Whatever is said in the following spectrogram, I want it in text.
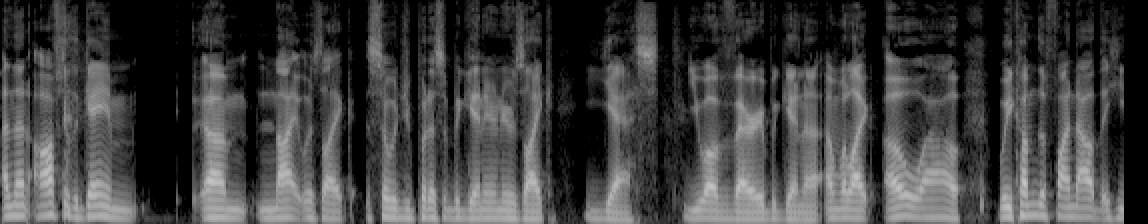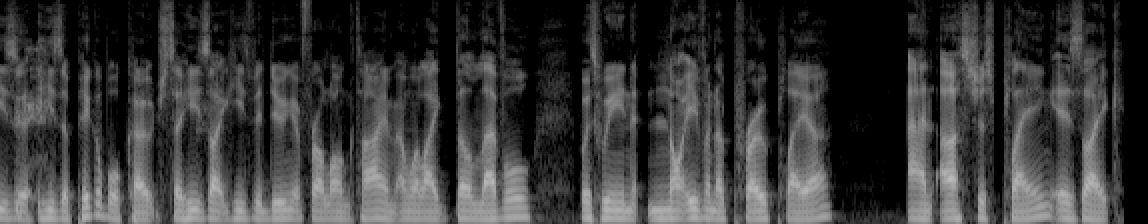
and then after the game, um, Knight was like, "So would you put us a beginner?" And he was like, "Yes, you are very beginner." And we're like, "Oh wow!" We come to find out that he's a, he's a pickleball coach, so he's like he's been doing it for a long time. And we're like, the level between not even a pro player and us just playing is like,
